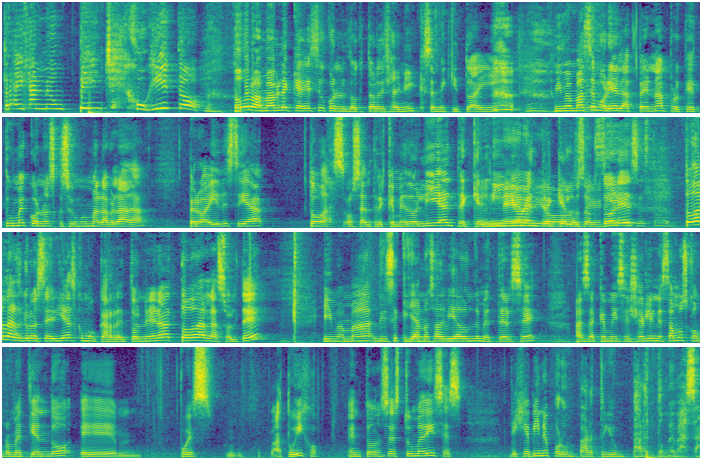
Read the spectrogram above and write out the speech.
Tráiganme un pinche juguito. Todo lo amable que había sido con el doctor de Shanique que se me quitó ahí. Mi mamá se moría de la pena porque tú me conoces que soy muy mal hablada, pero ahí decía todas. O sea, entre que me dolía, entre que el, El niño, nervio, entre que los sí. doctores, Sí, todas las groserías como carretonera, todas las solté. Y mamá dice que ya no sabía dónde meterse hasta que me dice, Sherlyn, estamos comprometiendo eh, pues a tu hijo. Entonces tú me dices, dije, vine por un parto y un parto me vas a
